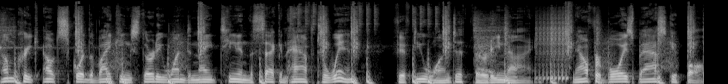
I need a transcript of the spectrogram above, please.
Elm Creek outscored the Vikings 31 to 19 in the second half to win 51 to 39. Now for boys basketball.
